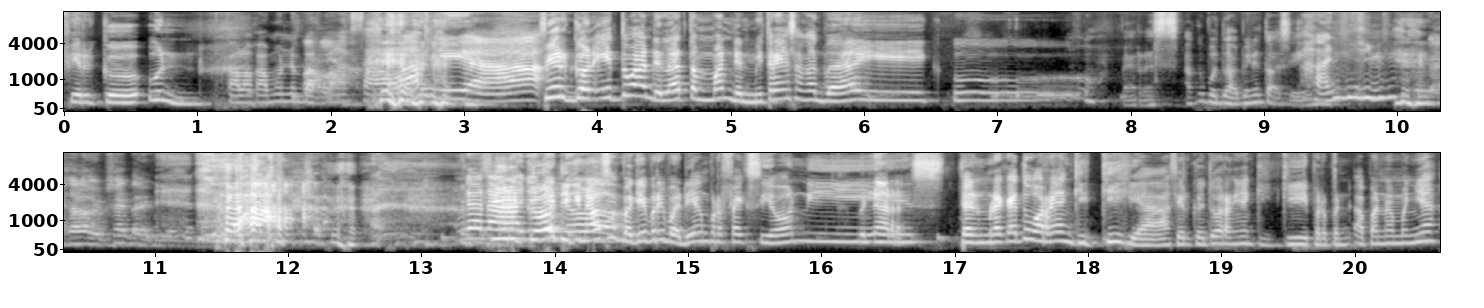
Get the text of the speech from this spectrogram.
Virgo Un. Kalau kamu nebaknya salah nih ya. Virgon itu adalah teman dan mitra yang sangat baik. Uh, beres. Aku butuh HP ini tok sih. Anjing. Enggak salah website ya. Enggak Virgo dikenal sebagai pribadi yang perfeksionis. Benar. Dan mereka itu orang yang gigih ya. Virgo itu orangnya gigih, berpen- apa namanya?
